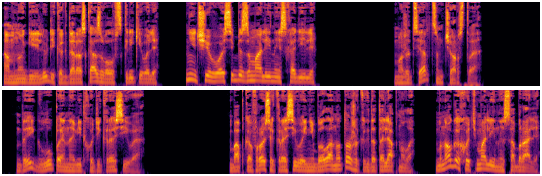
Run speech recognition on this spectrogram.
А многие люди, когда рассказывал, вскрикивали «Ничего себе за малиной сходили!» Может, сердцем черствое? Да и глупая на вид, хоть и красивая. Бабка Фрося красивой не была, но тоже когда-то ляпнула. Много хоть малины собрали.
